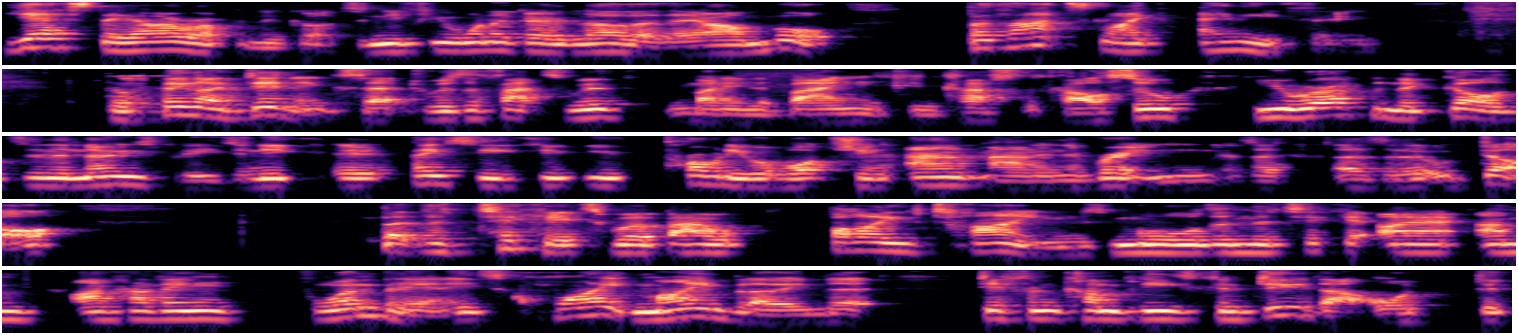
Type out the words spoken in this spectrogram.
Yes, they are up in the gods, and if you want to go lower, they are more. But that's like anything. The thing I didn't accept was the fact with Money in the Bank and Clash of the Castle, you were up in the gods in the nosebleeds, and you basically you, you, probably were watching Ant Man in the ring as a as a little dot, but the tickets were about five times more than the ticket I am I'm, I'm having for Wembley, and it's quite mind blowing that different companies can do that, or the,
